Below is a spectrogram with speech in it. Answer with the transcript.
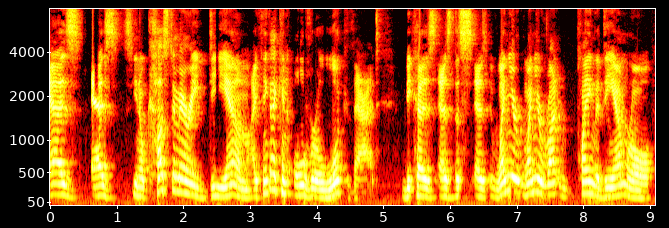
as as you know customary dm i think i can overlook that because as this as when you're when you're run, playing the dm role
